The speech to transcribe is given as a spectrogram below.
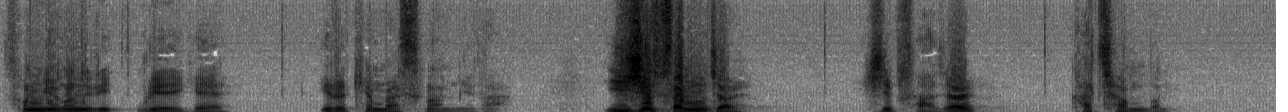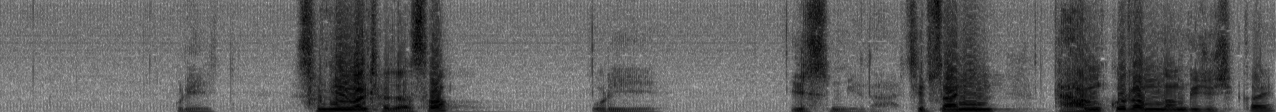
성경은 우리에게 이렇게 말씀합니다. 23절, 24절 같이 한번 우리 성경을 찾아서 우리 읽습니다. 집사님 다음 걸 한번 넘겨주실까요?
